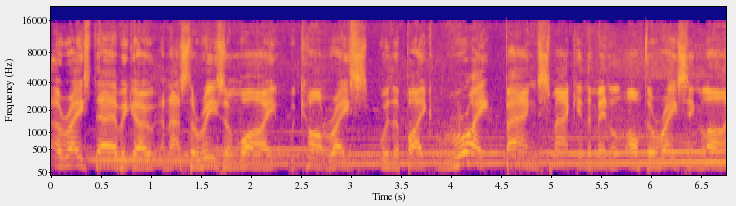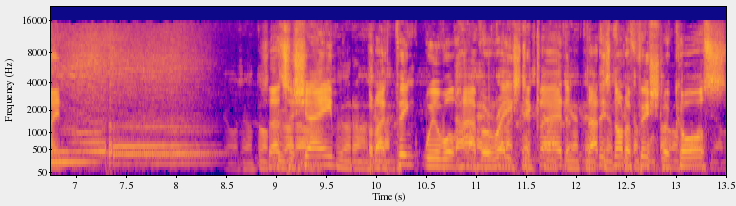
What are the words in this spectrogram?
a race. There we go, and that's the reason why we can't race with a bike right bang smack in the middle of the racing line. So that's a shame, but I think we will have a race declared. That is not official, of course.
